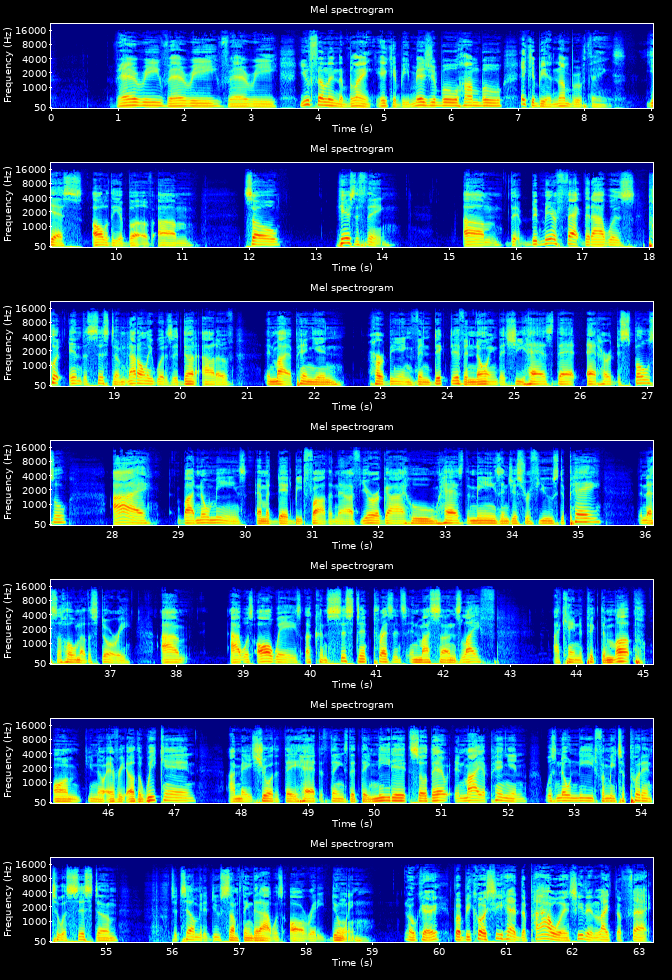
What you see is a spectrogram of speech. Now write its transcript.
very, very, very, you fill in the blank. It could be miserable, humble. It could be a number of things. Yes, all of the above. Um, so here's the thing. Um, the, the mere fact that I was put in the system, not only was it done out of, in my opinion, her being vindictive and knowing that she has that at her disposal, I by no means am a deadbeat father. Now, if you're a guy who has the means and just refuse to pay, then that's a whole nother story. I'm, I was always a consistent presence in my son's life. I came to pick them up on, you know, every other weekend. I made sure that they had the things that they needed. So there, in my opinion, was no need for me to put into a system to tell me to do something that I was already doing. Okay. But because she had the power and she didn't like the fact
